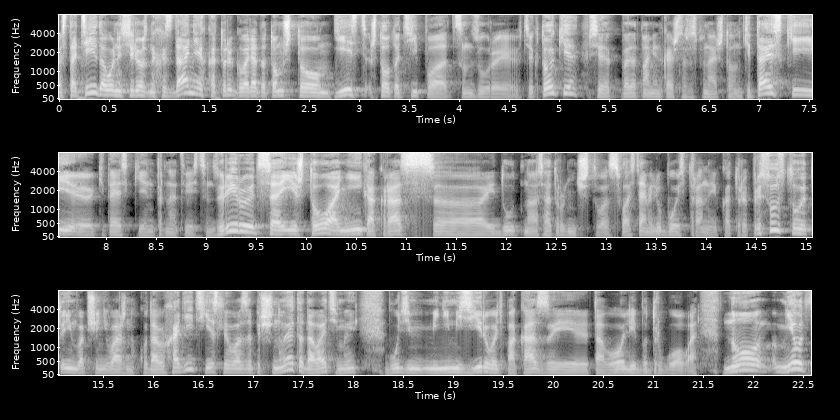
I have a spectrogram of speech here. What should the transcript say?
статей в довольно серьезных изданиях, которые говорят о том, что есть что-то типа цензуры в ТикТоке. Все в этот момент, конечно, вспоминают, что он китайский, э, китайский интернет весь цензурируется, и что они как раз э, идут на сотрудничество с властями любой страны, в которой присутствуют. Им вообще не важно, куда выходить. Если у вас запрещено это, давайте мы будем минимизировать показы того либо другого. Но мне вот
